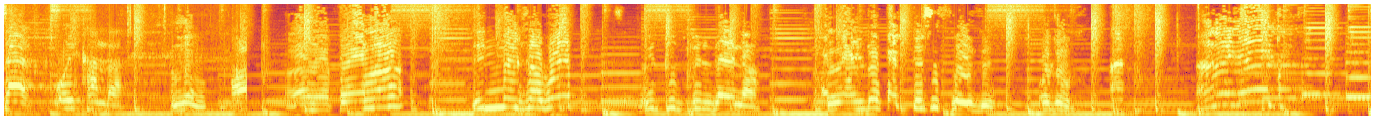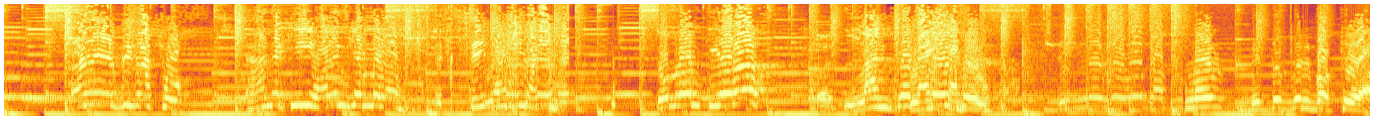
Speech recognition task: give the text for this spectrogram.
স্যার ওইখানটা তিন মাস যাবত বিদ্যুৎ বিল দেয় না। এদিকে আসো। এখানে কি ক্যামেরা? তোমরা কি হলো? আপনার বিদ্যুৎ বিল বকেয়া।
